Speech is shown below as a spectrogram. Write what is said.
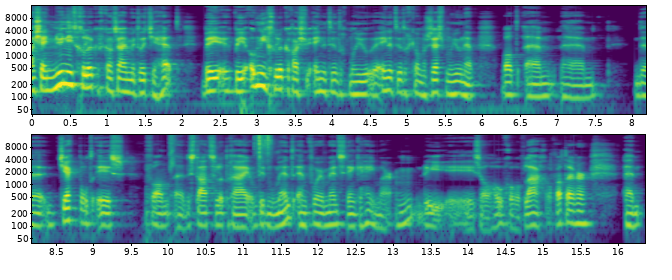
Als jij nu niet gelukkig kan zijn met wat je hebt, ben je, ben je ook niet gelukkig als je 21 miljoen, 21,6 miljoen hebt, wat um, um, de jackpot is van uh, de staatsloterij op dit moment. En voor mensen denken, hé, hey, maar hm, die is al hoger of lager of whatever. Um,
